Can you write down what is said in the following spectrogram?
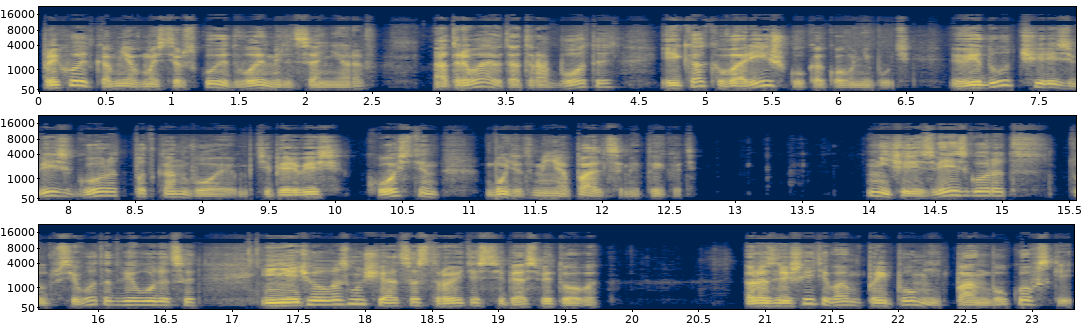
«Приходят ко мне в мастерскую двое милиционеров, отрывают от работы и, как воришку какого-нибудь, ведут через весь город под конвоем. Теперь весь Костин будет меня пальцами тыкать». «Не через весь город, тут всего-то две улицы, и нечего возмущаться, строить из себя святого. Разрешите вам припомнить, пан Буковский,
